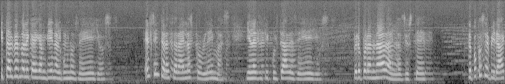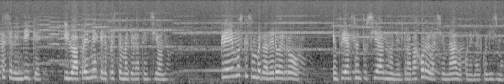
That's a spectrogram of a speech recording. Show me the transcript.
y tal vez no le caigan bien algunos de ellos. Él se interesará en los problemas y en las dificultades de ellos, pero para nada en los de usted. De poco servirá que se lo indique y lo apremia a que le preste mayor atención. Creemos que es un verdadero error enfriar su entusiasmo en el trabajo relacionado con el alcoholismo.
